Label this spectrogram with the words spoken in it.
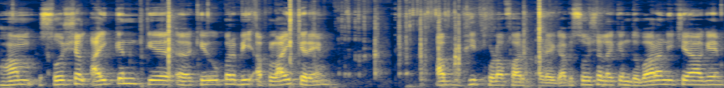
हम सोशल आइकन के के ऊपर भी अप्लाई करें, अब भी थोड़ा फ़र्क पड़ेगा। अभी सोशल आइकन दोबारा नीचे आ गए।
